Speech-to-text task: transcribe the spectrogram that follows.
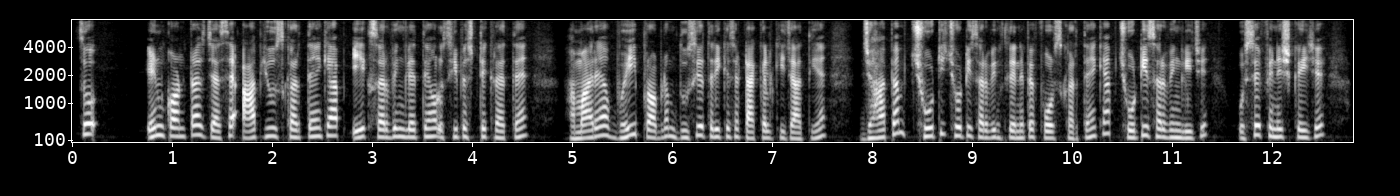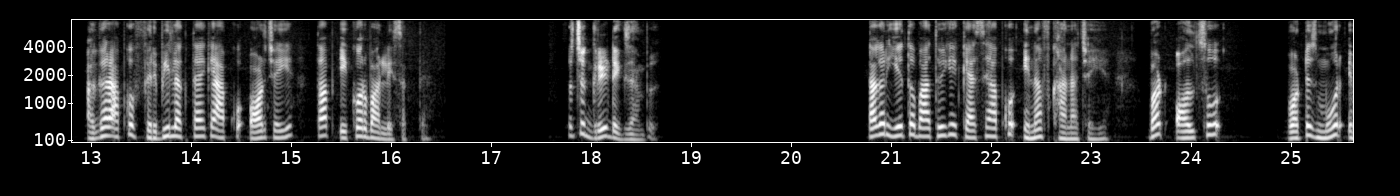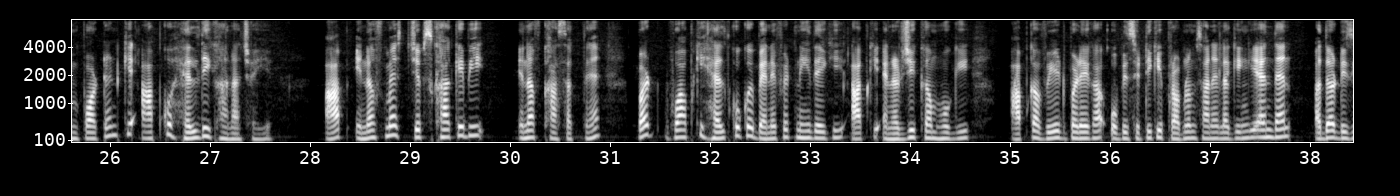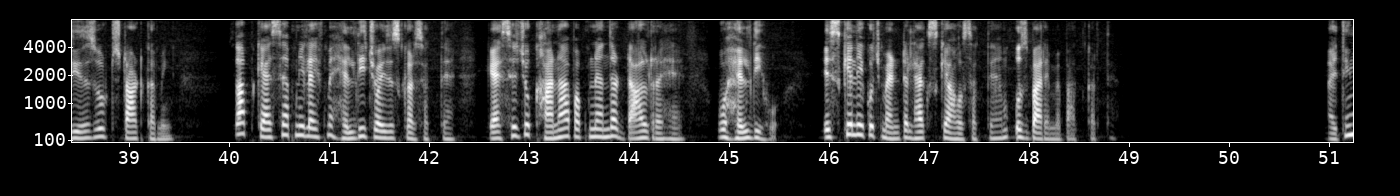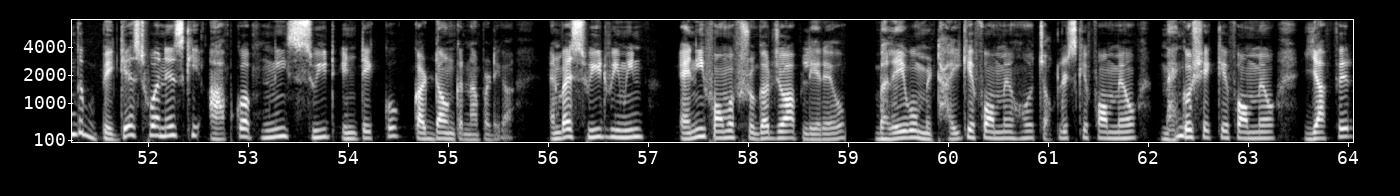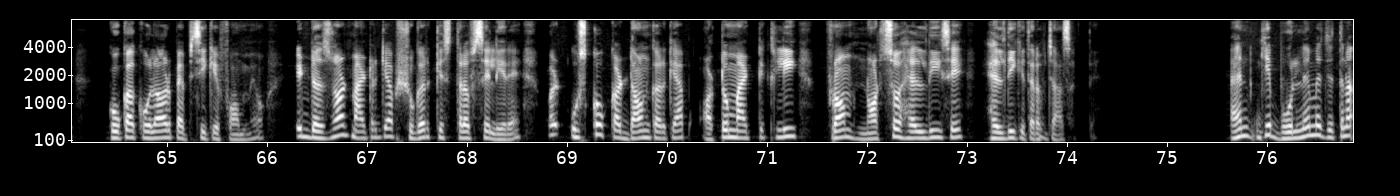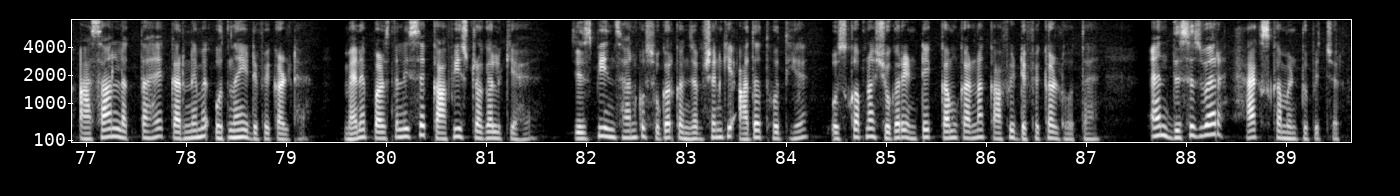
सो इन कॉन्ट्रास्ट जैसे आप यूज़ करते हैं कि आप एक सर्विंग लेते हैं और उसी पे स्टिक रहते हैं हमारे यहाँ वही प्रॉब्लम दूसरे तरीके से टैकल की जाती है जहाँ पे हम छोटी छोटी सर्विंग्स लेने पे फोर्स करते हैं कि आप छोटी सर्विंग लीजिए उसे फिनिश कीजिए। अगर आपको फिर भी लगता है कि आपको और चाहिए तो आप एक और बार ले सकते हैं। सच अ ग्रेट एग्ज़ाम्पल अगर ये तो बात हुई कि कैसे आपको इनफ खाना चाहिए but also what is more important कि आपको हेल्दी खाना चाहिए। आप इनफ में चिप्स खा के भी इनफ खा सकते हैं बट वो आपकी हेल्थ को कोई बेनिफिट नहीं देगी, आपकी एनर्जी कम होगी, आपका वेट बढ़ेगा ओबिसिटी की प्रॉब्लम्स आने लगेंगी and then other diseases would start coming तो आप कैसे अपनी लाइफ में हेल्दी चॉइसेस कर सकते हैं? कैसे जो खाना आप अपने अंदर डाल रहे हैं, वो हेल्दी हो? इसके लिए कुछ मेंटल हैक्स क्या हो सकते हैं? हम उस बारे में बात करते हैं। I think the biggest one is कि आपको अपनी स्वीट इनटेक को कट डाउन करना पड़ेगा। And by sweet we mean any form of sugar जो आप ले रहे हो, भले ही वो मिठाई के फॉर्म में हो चॉकलेट्स के फॉर्म में हो मैंगो शेक के फॉर्म में हो, या फिर कोका कोला और पेप्सी के फॉर्म में हो। इट डज़ नॉट मैटर कि आप शुगर किस तरफ़ से ले रहे हैं बट उसको कट डाउन करके आप automatically from not so healthy से हेल्दी की तरफ़ जा सकते हैं। एंड ये बोलने में जितना आसान लगता है, करने में उतना ही डिफ़िकल्ट है। मैंने पर्सनली इससे काफ़ी स्ट्रगल किया है। जिस भी इंसान को शुगर कंजम्पशन की आदत होती है, उसको अपना शुगर इंटेक कम करना काफ़ी डिफ़िकल्ट होता है। And this is where hacks come in to picture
